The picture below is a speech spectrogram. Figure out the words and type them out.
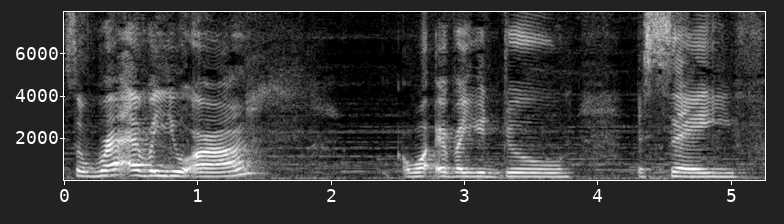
so wherever you are, whatever you do, be safe,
